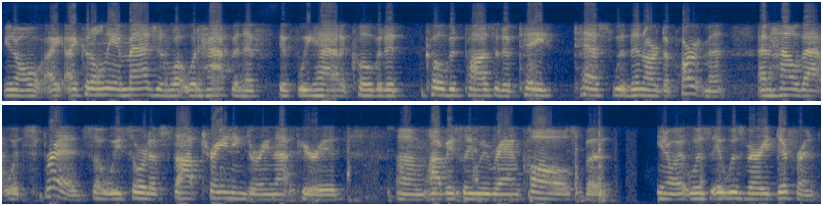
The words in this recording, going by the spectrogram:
you know, I, I could only imagine what would happen if, if we had a COVID, COVID positive t- test within our department and how that would spread. So we sort of stopped training during that period. Um, obviously, we ran calls, but you know, it was it was very different.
